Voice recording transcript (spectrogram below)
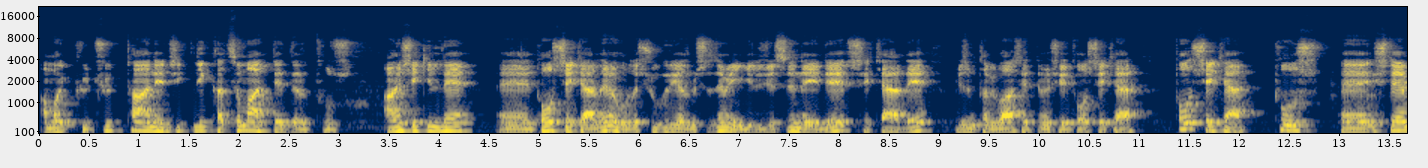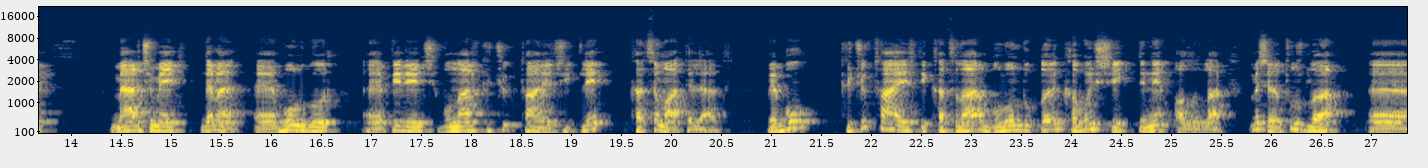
ama küçük tanecikli katı maddedir tuz. Aynı şekilde e, toz şeker değil mi? Burada sugar yazmışız değil mi? İngilizcesi neydi? Şekerdi. Bizim tabii bahsettiğimiz şey toz şeker. Toz şeker, tuz, e, işte mercimek değil mi? E, bulgur, e, pirinç bunlar küçük tanecikli katı maddelerdir. Ve bu küçük tanecikli katılar bulundukları kabın şeklini alırlar. Mesela tuzluğa e,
